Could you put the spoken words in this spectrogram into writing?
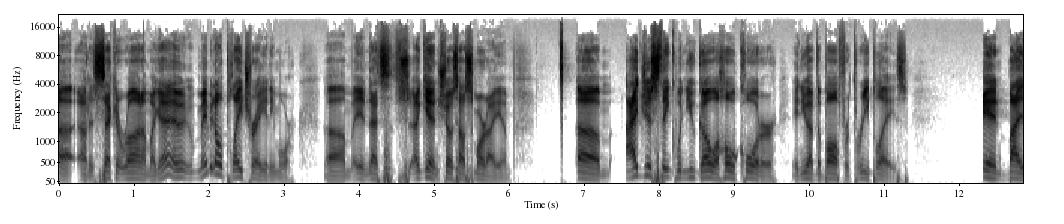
uh, on his second run. I'm like, eh, maybe don't play Trey anymore. Um, and that's again shows how smart I am. Um, I just think when you go a whole quarter and you have the ball for three plays, and by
